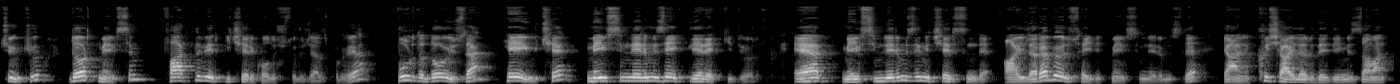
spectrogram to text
Çünkü 4 mevsim farklı bir içerik oluşturacağız buraya. Burada da o yüzden H3'e mevsimlerimizi ekleyerek gidiyoruz. Eğer mevsimlerimizin içerisinde aylara bölseydik mevsimlerimizde yani kış ayları dediğimiz zaman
